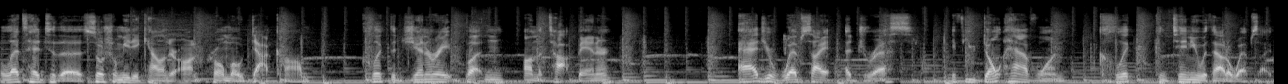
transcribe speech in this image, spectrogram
let's head to the social media calendar on promo.com. Click the generate button on the top banner add your website address. If you don't have one, click continue without a website.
